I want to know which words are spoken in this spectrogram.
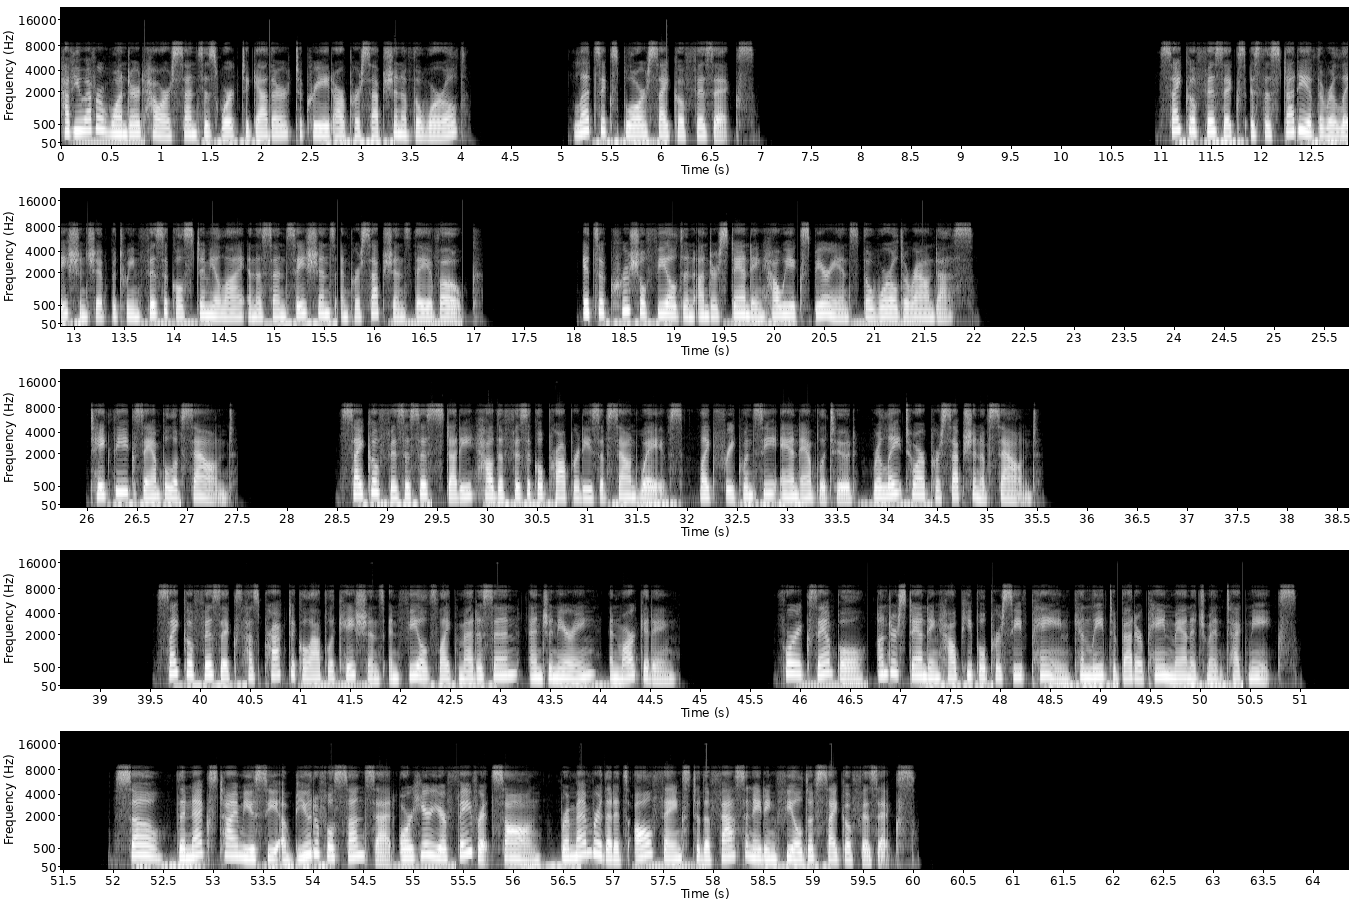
Have you ever wondered how our senses work together to create our perception of the world? Let's explore psychophysics. Psychophysics is the study of the relationship between physical stimuli and the sensations and perceptions they evoke. It's a crucial field in understanding how we experience the world around us. Take the example of sound. Psychophysicists study how the physical properties of sound waves, like frequency and amplitude, relate to our perception of sound. Psychophysics has practical applications in fields like medicine, engineering, and marketing. For example, understanding how people perceive pain can lead to better pain management techniques. So, the next time you see a beautiful sunset or hear your favorite song, remember that it's all thanks to the fascinating field of psychophysics.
